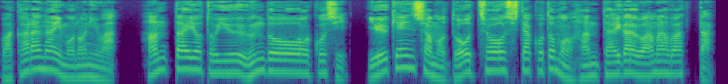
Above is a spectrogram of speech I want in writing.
わからないものには、反対をという運動を起こし、有権者も同調したことも反対が上回った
